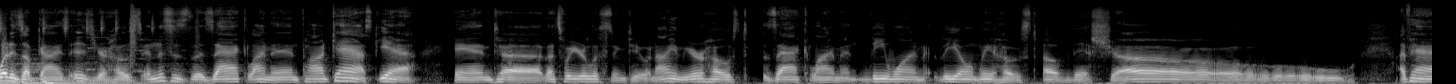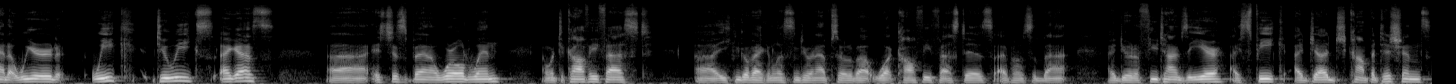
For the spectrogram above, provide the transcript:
What is up, guys? It is your host, and this is the Zach Lyman podcast. Yeah, and uh, that's what you're listening to. And I am your host, Zach Lyman, the one, the only host of this show. I've had a weird week, two weeks, I guess. Uh, it's just been a whirlwind. I went to Coffee Fest. Uh, you can go back and listen to an episode about what Coffee Fest is. I posted that. I do it a few times a year. I speak, I judge competitions.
